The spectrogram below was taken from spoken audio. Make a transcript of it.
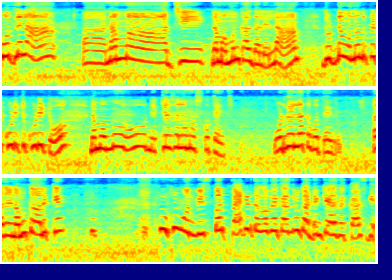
ಮೊದಲೆಲ್ಲ ನಮ್ಮ ಅಜ್ಜಿ, ನಮ್ಮ ಅಮ್ಮನ ಕಾಲದಲ್ಲೆಲ್ಲ ದುಡ್ಡನ್ನ ಒಂದೊಂದು ರೂಪಾಯಿ ಕೂಡಿಟ್ಟು ಕೂಡಿಟ್ಟು ನಮ್ಮ ಅಮ್ಮವರು ನೆಕ್ಲೆಸ್ ಎಲ್ಲ ಮಾಡಿಸ್ಕೊತಾ ಇದ್ರು. ಒಡವೆ ಎಲ್ಲ ತಗೋತಾ ಇದ್ರು. ಆದರೆ ನಮ್ಮ ಕಾಲಕ್ಕೆ ಒಂದು ವಿಸ್ಪರ್ ಪ್ಯಾಕೆಟ್ ತಗೋಬೇಕಂದ್ರು ಗಡ್ಡಂಗೆ ಕೇಳಬೇಕು ಕಾಸ್ಗೆ.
